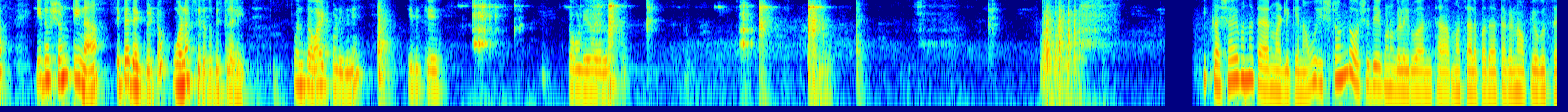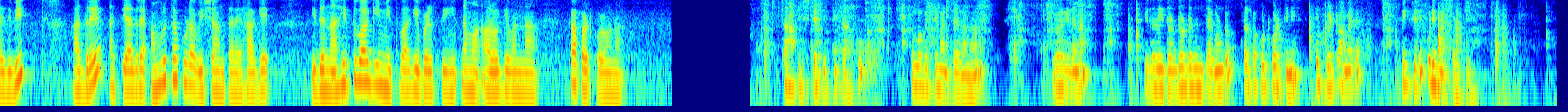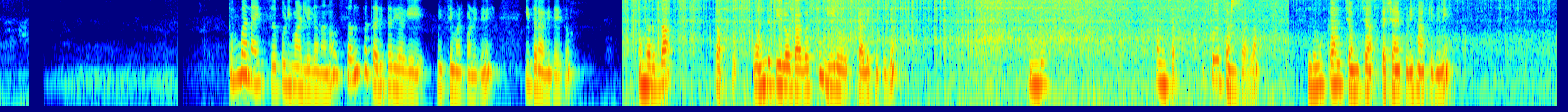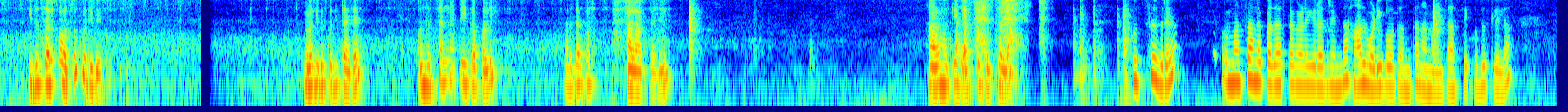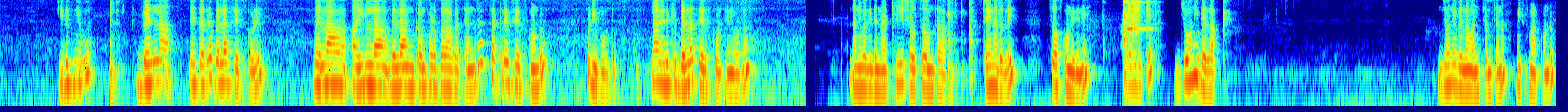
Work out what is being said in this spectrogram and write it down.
ಇದು ಶುಂಠಿನ ಸಿಪ್ಪೆ ತೆಗೆದ್ಬಿಟ್ಟು ಒಣಗಿಸಿರೋದು ಬಿಸಿಲಲ್ಲಿ. ಒಂದು ತವಾ ಇಟ್ಕೊಂಡಿದ್ದೀನಿ. ಇದಕ್ಕೆ ತೊಗೊಂಡಿರೋ ಎಲ್ಲ ಕಷಾಯವನ್ನು ತಯಾರು ಮಾಡಲಿಕ್ಕೆ ನಾವು ಇಷ್ಟೊಂದು ಔಷಧೀಯ ಗುಣಗಳಿರುವಂಥ ಮಸಾಲೆ ಪದಾರ್ಥಗಳನ್ನ ಉಪಯೋಗಿಸ್ತಾ ಇದ್ದೀವಿ. ಆದರೆ, ಅತಿಯಾದರೆ ಅಮೃತ ಕೂಡ ವಿಷ ಅಂತಾರೆ. ಹಾಗೆ ಇದನ್ನು ಹಿತವಾಗಿ, ಮಿತವಾಗಿ ಬಳಸಿ ನಮ್ಮ ಆರೋಗ್ಯವನ್ನು ಕಾಪಾಡ್ಕೊಳ್ಳೋಣ. ಸಾಕಿಷ್ಟೇ ಬಿಸಿ ಸಾಕು. ತುಂಬ ಬಿಸಿ ಮಾಡ್ತಾ ಇಲ್ಲ ನಾನು. ಇವಾಗ ಇದನ್ನು ಇದರಲ್ಲಿ ದೊಡ್ಡ ದೊಡ್ಡದನ್ನು ತಗೊಂಡು ಸ್ವಲ್ಪ ಕುಟ್ಕೊಳ್ತೀನಿ. ಕುಟ್ಬಿಟ್ಟು ಆಮೇಲೆ ಮಿಕ್ಸಿಲಿ ಪುಡಿ ಮಾಡ್ಕೊಳ್ತೀನಿ. ತುಂಬ ನೈಸ್ ಪುಡಿ ಮಾಡಲಿಲ್ಲ ನಾನು. ಸ್ವಲ್ಪ ತರಿ ತರಿಯಾಗಿ ಮಿಕ್ಸಿ ಮಾಡ್ಕೊಂಡಿದ್ದೀನಿ. ಈ ಥರ ಆಗಿದೆ ಇದು ಒಂದು ಅರ್ಧ ಕಪ್ ಒಂದು ಟೀ ಲೋಟ ಆಗೋಷ್ಟು ನೀರು ಕಾಲಿಕ್ಕಿಟ್ಟಿದೆ ಒಂದು ಚಮಚ ಫುಲ್ ಚಮಚ ಅಲ್ಲ. ಒಂದು ಮುಕ್ಕಾಲು ಚಮಚ ಕಷಾಯ ಪುಡಿ ಹಾಕಿದ್ದೀನಿ. ಇದು ಸ್ವಲ್ಪ ಹೊತ್ತು ಕುದಿಬೇಕು. ಇವಾಗ ಇದು ಕುದೀತಾ ಇದೆ. ಒಂದು ಸಣ್ಣ ಟೀ ಕಪ್ಪಲ್ಲಿ ಅರ್ಧ ಕಪ್ ಹಾಲು ಹಾಕ್ತಾಯಿದ್ದೀನಿ ಹಾಲು ಹಾಕಿ ಜಾಸ್ತಿ ಕುದಿಸಲ್ಲ. ಕುದಿಸಿದ್ರೆ ಮಸಾಲೆ ಪದಾರ್ಥಗಳು ಇರೋದ್ರಿಂದ ಹಾಲು ಒಡಿಬೋದು ಅಂತ ನಾನು ಜಾಸ್ತಿ ಕುದಿಸ್ಲಿಲ್ಲ. ಇದಕ್ಕೆ ನೀವು ಬೆಲ್ಲ ಬೇಕಾದರೆ ಬೆಲ್ಲ ಸೇರಿಸ್ಕೊಳ್ಳಿ. ಬೆಲ್ಲ ಇಲ್ಲ ಬೆಲ್ಲ ಅನ್ಕಂಫರ್ಟಬಲ್ ಆಗುತ್ತೆ ಅಂದರೆ ಸಕ್ಕರೆ ಸೇರಿಸ್ಕೊಂಡು ಕುಡಿಬೋದು. ನಾನು ಇದಕ್ಕೆ ಬೆಲ್ಲ ಸೇರಿಸ್ಕೊಳ್ತೀನಿ ಇವಾಗ. ನಾನಿವಾಗ ಇದನ್ನು ಟೀ ಶೋಸೋ ಅಂತ ಸ್ಟ್ರೈನರಲ್ಲಿ ಸೋಸ್ಕೊಂಡಿದ್ದೀನಿ. ಅದಕ್ಕೆ ಜೋನಿ ಬೆಲ್ಲ. ಜೋನಿ ಬೆಲ್ಲ ಒಂದು ಚಮಚನ ಮಿಕ್ಸ್ ಮಾಡಿಕೊಂಡು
